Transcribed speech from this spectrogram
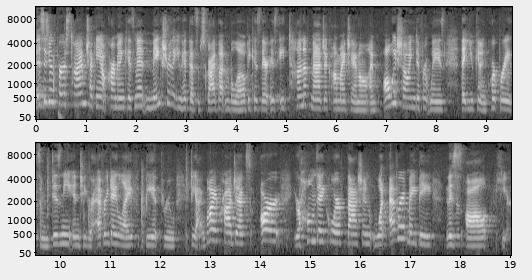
This is your first time checking out Karma and Kismet, make sure that you hit that subscribe button below because there is a ton of magic on my channel. I'm always showing different ways that you can incorporate some Disney into your everyday life, be it through DIY projects, art, your home decor, fashion, whatever it may be, this is all here.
